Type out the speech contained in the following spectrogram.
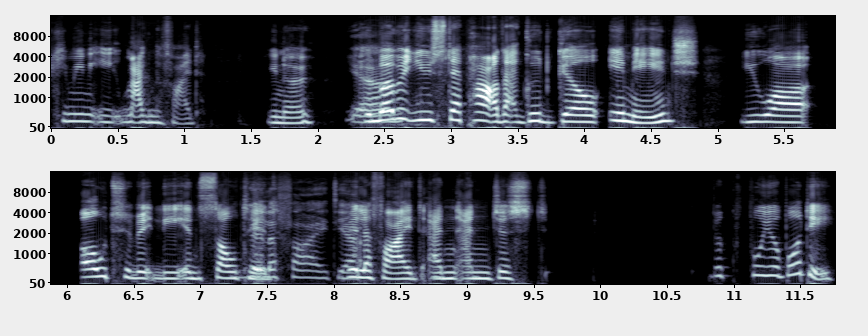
community magnified. You know, Yeah. the moment you step out of that good girl image, you are ultimately insulted, vilified. Yeah. vilified, and and just for your body,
